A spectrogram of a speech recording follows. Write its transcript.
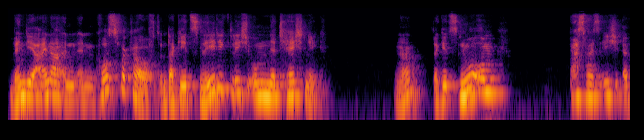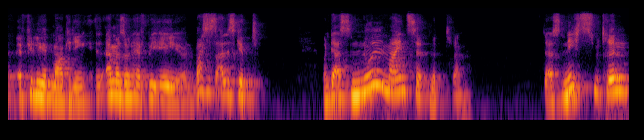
wenn dir einer einen, einen Kurs verkauft und da geht es lediglich um eine Technik. Ja? Da geht es nur um, was weiß ich, Affiliate Marketing, Amazon FBA, was es alles gibt. Und da ist null Mindset mit drin. Da ist nichts mit drin,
